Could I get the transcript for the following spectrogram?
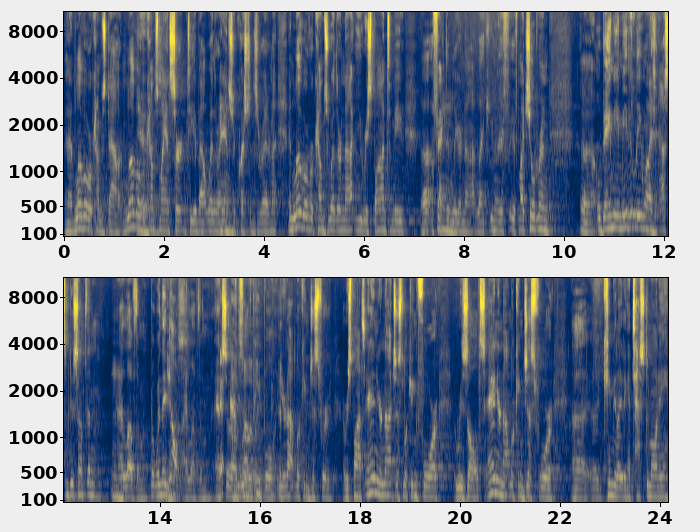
And love overcomes doubt. And love overcomes my uncertainty about whether I answer questions right or not. And love overcomes whether or not you respond to me uh, effectively or not. Like, you know, if, if my children uh, obey me immediately when I ask them to do something, I love them. But when they don't, I love them. And so if you love people, you're not looking just for a response, and you're not just looking for results, and you're not looking just for uh, accumulating a testimony,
